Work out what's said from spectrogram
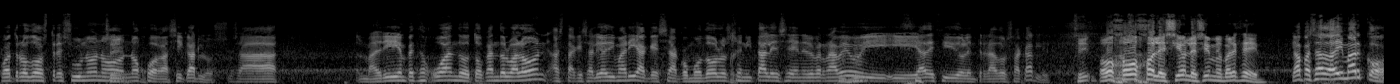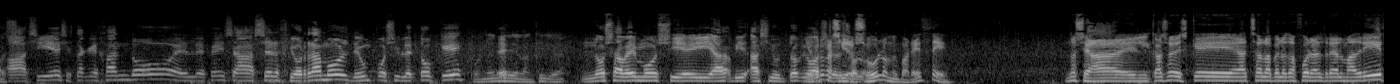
4-2-3-1, no, Sí. no juega así, Carlos. O sea, el Madrid empezó jugando, tocando el balón, hasta que salió Di María, que se acomodó los genitales en el Bernabéu y, y ha decidido el entrenador sacarle. Sí. Ojo, ojo, lesión, lesión, me parece. ¿Qué ha pasado ahí, Marcos? Así es, está quejando el defensa Sergio Ramos de un posible toque. Eh, banquillo, ¿eh? No sabemos si ha, ha sido un toque Yo o ha creo que ha sido, solo, me parece. No sé, el caso es que ha echado la pelota fuera el Real Madrid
